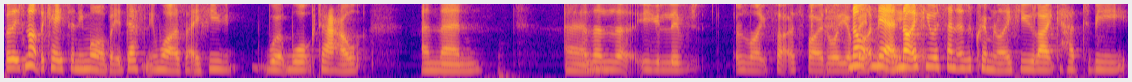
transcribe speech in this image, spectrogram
But it's not the case anymore, but it definitely was. Like if you were walked out and then. Um, and then uh, you lived and like satisfied while you're not yeah, not if you were sent as a criminal. If you like had to be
